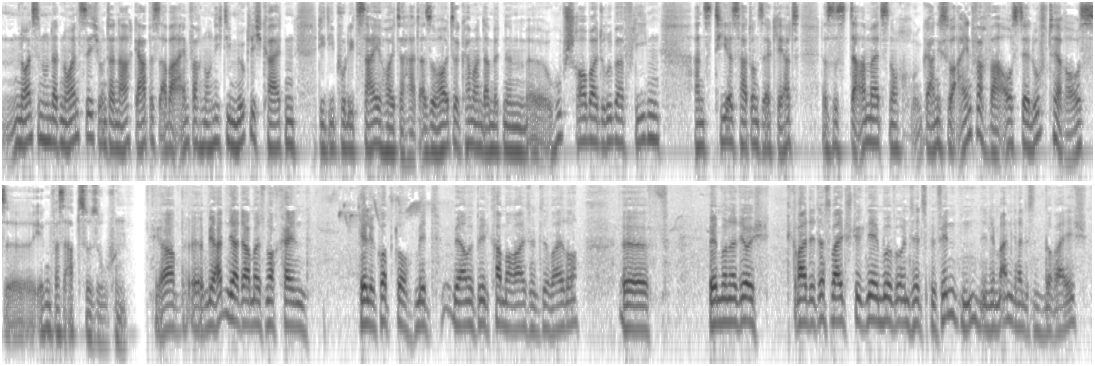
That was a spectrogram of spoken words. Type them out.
1990 und danach gab es aber einfach noch nicht die Möglichkeiten, die die Polizei heute hat. Also heute kann man da mit einem äh, Hubschrauber drüber fliegen. Hans Thiers hat uns erklärt, dass es damals noch gar nicht so einfach war, aus der Luft heraus äh, irgendwas abzusuchen. Ja, äh, wir hatten ja damals noch keinen Helikopter mit Wärmebildkameras und so weiter. Äh, wenn wir natürlich gerade das Waldstück nehmen, wo wir uns jetzt befinden, in dem angrenzenden Bereich,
